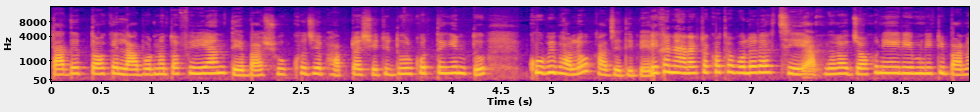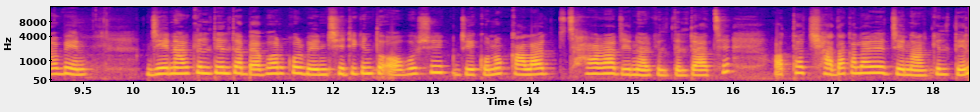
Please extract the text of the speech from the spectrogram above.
তাদের ত্বকে লাবণ্যতা ফিরিয়ে আনতে বা সূক্ষ্ম যে ভাবটা সেটি দূর করতে কিন্তু খুবই ভালো কাজে দিবে। এখানে আর একটা কথা বলে রাখছি, আপনারা যখনই এই রেমেডিটি বানাবেন, যে নারকেল তেলটা ব্যবহার করবেন, সেটি কিন্তু অবশ্যই যে কোনো কালার ছাড়া যে নারকেল তেলটা আছে, অর্থাৎ সাদা কালারের যে নারকেল তেল,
